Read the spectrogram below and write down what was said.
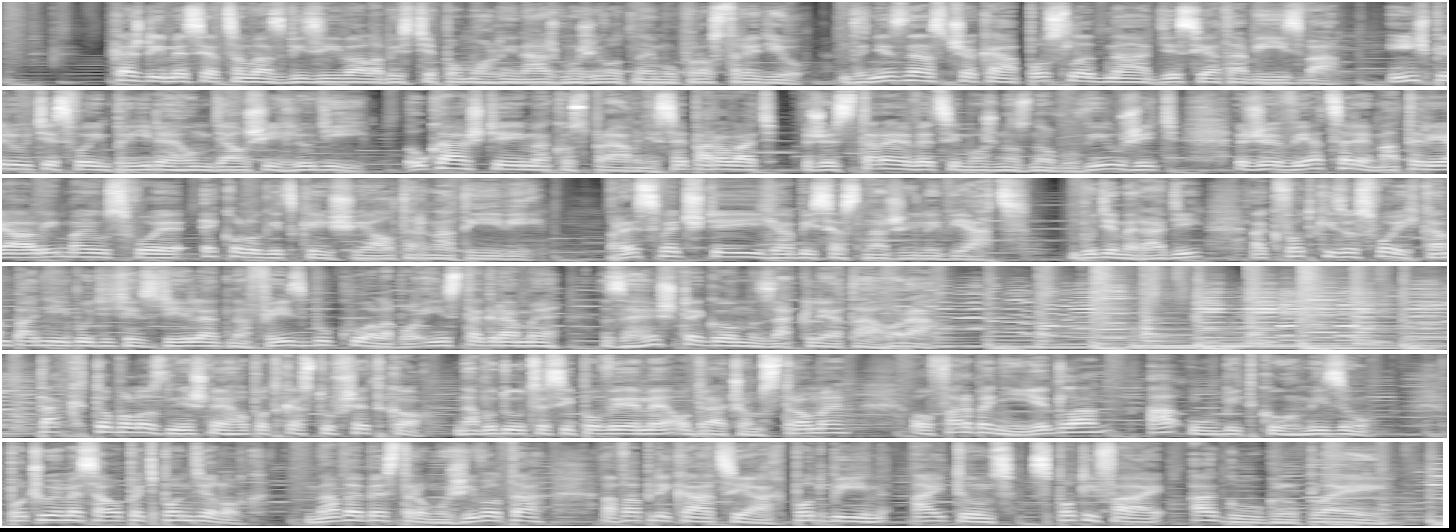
Každý mesiac som vás vyzýval, aby ste pomohli nášmu životnému prostrediu. Dnes nás čaká posledná desiatá výzva. Inšpirujte svojim príbehom ďalších ľudí. Ukážte im, ako správne separovať, že staré veci možno znovu využiť, že viaceré materiály majú svoje ekologickejšie alternatívy. Presvedčte ich, aby sa snažili viac. Budeme radi, ak fotky zo svojich kampaní budete zdieľať na Facebooku alebo Instagrame s hashtagom Zakliatá hora. Tak to bolo z dnešného podcastu všetko. Na budúce si povieme o dračom strome, o farbení jedla a úbytku hmyzu. Počujeme sa opäť pondelok na webe Stromu života a v aplikáciách Podbean, iTunes, Spotify a Google Play.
